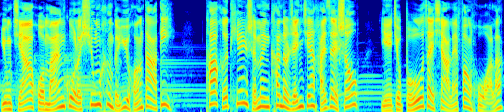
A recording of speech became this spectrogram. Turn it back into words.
用假火瞒过了凶横的玉皇大帝，他和天神们看到人间还在烧，也就不再下来放火了。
